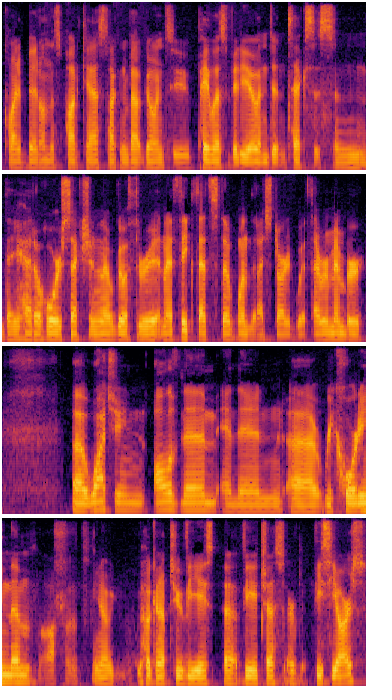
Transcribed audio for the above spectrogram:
quite a bit on this podcast, talking about going to Payless Video in Denton, Texas, and they had a horror section, and I would go through it, and I think that's the one that I started with. I remember uh, watching all of them and then uh, recording them off of, you know, hooking up to VA, uh, VHS or VCRs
